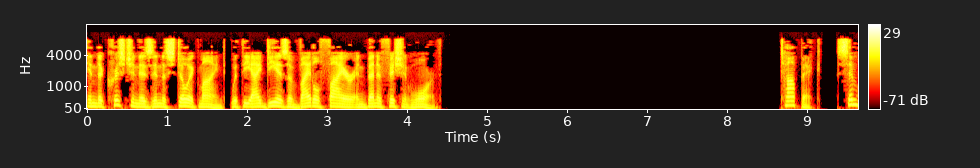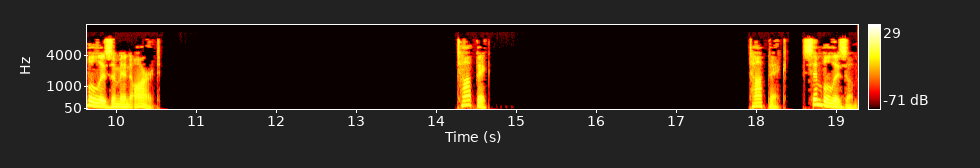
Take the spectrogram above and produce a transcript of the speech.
in the Christian as in the Stoic mind, with the ideas of vital fire and beneficent warmth. Symbolism and art Symbolism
